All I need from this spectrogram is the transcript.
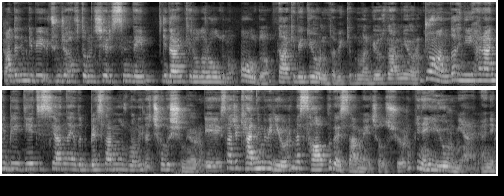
Şu an dediğim gibi 3. haftamın içerisindeyim. Giden kilolar oldu mu? Oldu. Takip ediyorum tabii ki bunları gözlemliyorum. Şu anda hani herhangi bir diyetisyenle ya da bir beslenme uzmanıyla çalışmıyorum. E, sadece kendimi biliyorum ve sağlıklı beslenmeye çalışıyorum. Yine yiyorum yani. Hani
